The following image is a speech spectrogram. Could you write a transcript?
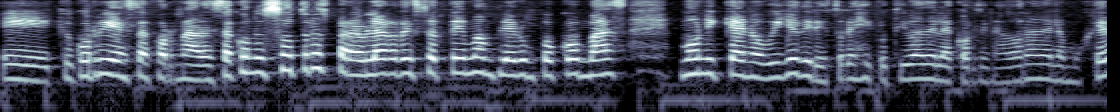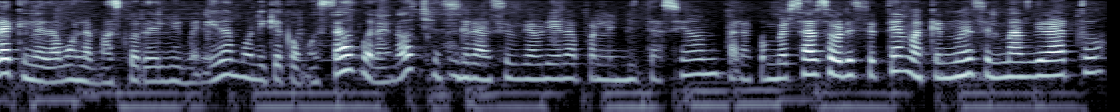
eh, que ocurría esta jornada. Está con nosotros para hablar de este tema, ampliar un poco más, Mónica Novillo, directora ejecutiva de la Coordinadora de la Mujer, a quien le damos la más cordial bienvenida. Mónica, ¿cómo estás? Buenas noches. Gracias, Gabriela, por la invitación para conversar sobre este tema, que no es el más grato,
